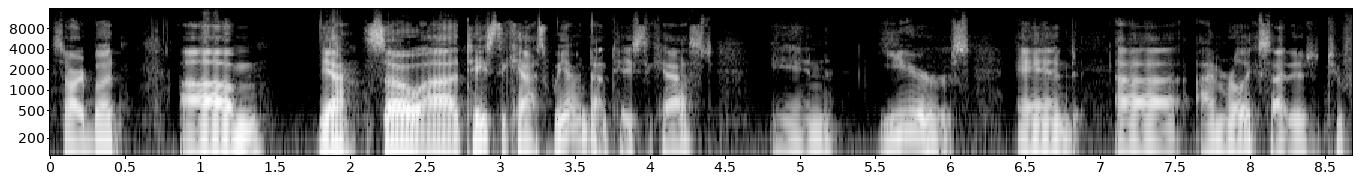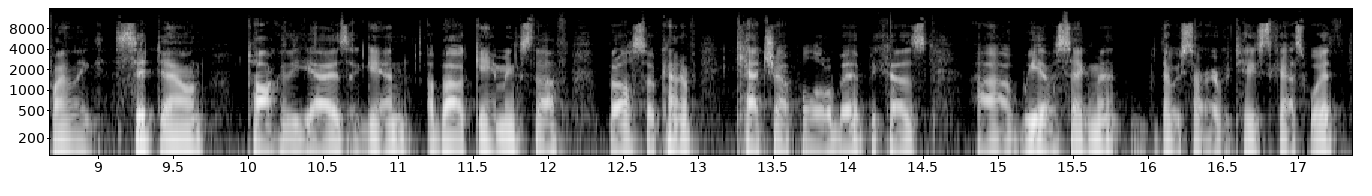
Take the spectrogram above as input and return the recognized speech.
sorry, bud. Um, yeah, so uh. We haven't done TastyCast in years, and uh, I'm really excited to finally sit down, talk with you guys again about gaming stuff, but also kind of catch up a little bit because uh, we have a segment that we start every TastyCast with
